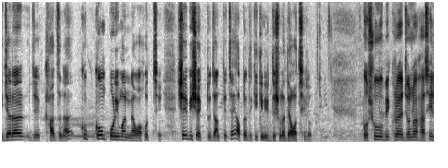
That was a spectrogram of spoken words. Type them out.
ইজারার যে খাজনা খুব কম পরিমাণ নেওয়া হচ্ছে। সেই বিষয়ে একটু জানতে চাই, আপনাদের কী কী নির্দেশনা দেওয়া ছিল? পশু বিক্রয়ের জন্য হাসিল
